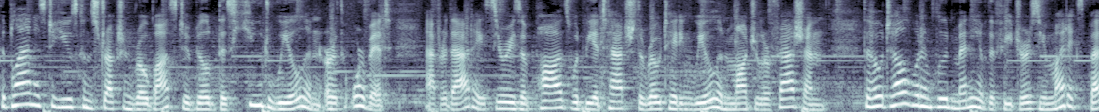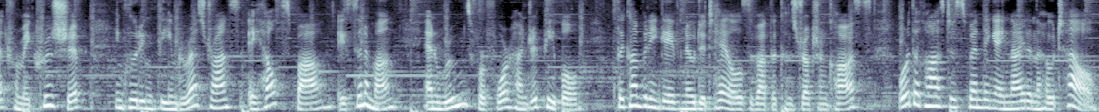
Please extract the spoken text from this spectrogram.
The plan is to use construction robots to build this huge wheel in Earth orbit. After that, a series of pods would be attached to the rotating wheel in modular fashion. The hotel would include many of the features you might expect from a cruise ship, including themed restaurants, a health spa, a cinema, and rooms for 400 people. The company gave no details about the construction costs or the cost of spending a night in the hotel.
